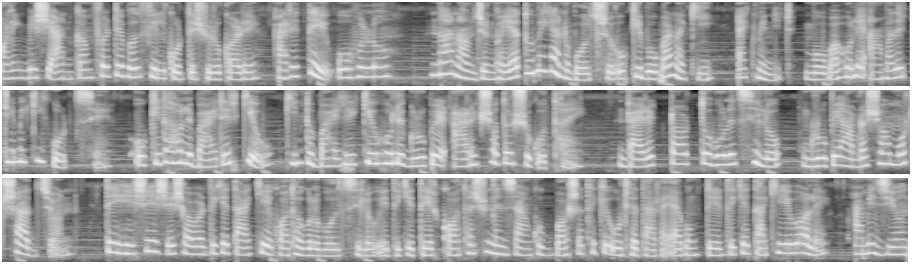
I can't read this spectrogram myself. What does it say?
অনেক বেশি আনকমফোর্টেবল ফিল করতে শুরু করে। আরে তে, ও হলো না নামজন ভাইয়া, তুমি কেন বলছো? ও কি বোবা নাকি? এক মিনিট। বোবা হলে আমাদের টিমে কি করছে? ও কি তাহলে বাইরের কেউ? কিন্তু বাইরের কেউ হলে গ্রুপের আরেক সদস্য কোথায়? ডাইরেক্টর তো বলেছিল, গ্রুপে আমরা সব মোট সাতজন। তে হেসে হেসে সবার দিকে তাকিয়ে কথাগুলো বলছিল। এদিকে তের কথা শুনে জাঙ্কুক বসা থেকে উঠে দাঁড়ায় এবং তের দিকে তাকিয়ে বলে, আমি জিয়ন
